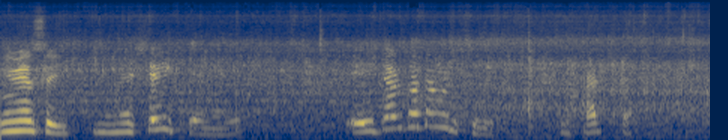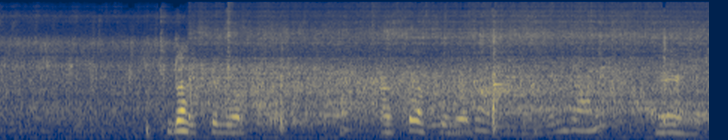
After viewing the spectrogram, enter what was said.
নিমেষেই। নিমেষেই খেয়ে নেবে। এইটার কথা বলছি? হাতটা। আস্তে আস্তে হ্যাঁ হ্যাঁ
